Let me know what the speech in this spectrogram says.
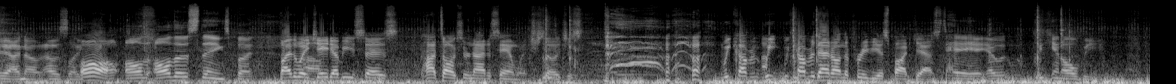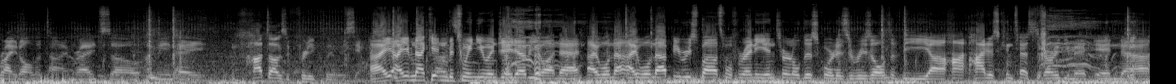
yeah, I know. I was like, oh, all, all those things. But by the way, um, JW says hot dogs are not a sandwich. So just we covered we, we covered that on the previous podcast. Hey, hey, we can't all be right all the time, right? So I mean, hey, hot dogs are pretty clearly sandwiches. I, I am not getting between you and JW on that. I will not. I will not be responsible for any internal discord as a result of the uh, hot, hottest contested argument in uh,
